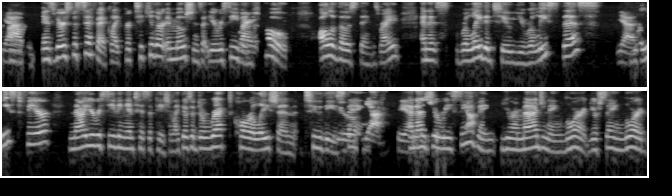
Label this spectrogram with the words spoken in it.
Yeah. Um, it's very specific, like particular emotions that you're receiving, right. hope, all of those things, right? And it's related to you released this, yeah, released fear. Now you're receiving anticipation. Like there's a direct correlation to these things. Yeah. The and as you're receiving, yeah. you're imagining, Lord, you're saying, Lord,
